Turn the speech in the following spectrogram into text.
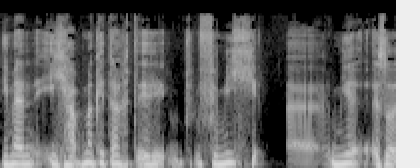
ich meine, ich habe mir gedacht, äh, für mich äh, mir, also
